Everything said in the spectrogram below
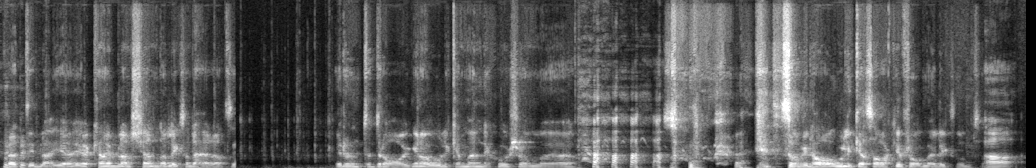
För att ibland, jag, jag kan ibland känna liksom det här att runtdragen av olika människor som, eh, som, som vill ha olika saker från mig. Liksom. Så. Ja.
